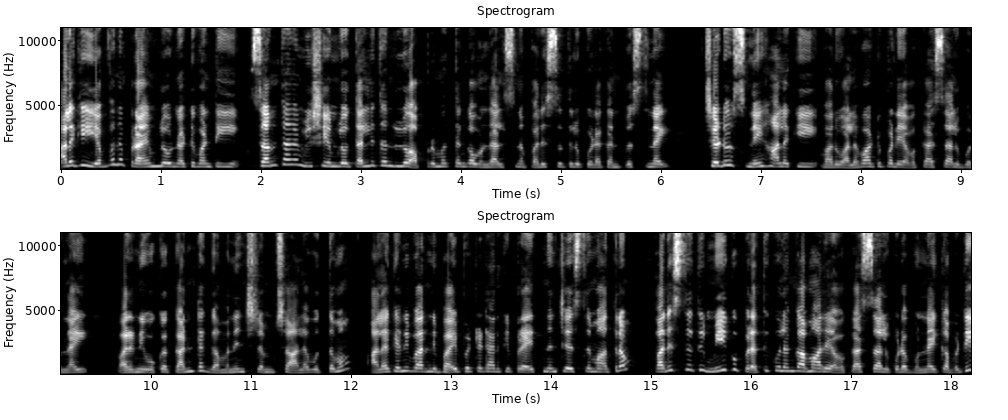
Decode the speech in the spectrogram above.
అలాగే యవ్వన ప్రాయంలో ఉన్నటువంటి సంతానం విషయంలో తల్లిదండ్రులు అప్రమత్తంగా ఉండాల్సిన పరిస్థితులు కూడా కనిపిస్తున్నాయి. చెడు స్నేహాలకి వారు అలవాటు పడే అవకాశాలు ఉన్నాయి. వారిని ఒక కంట గమనించడం చాలా ఉత్తమం. అలాగని వారిని భయపెట్టడానికి ప్రయత్నం చేస్తే మాత్రం పరిస్థితి మీకు ప్రతికూలంగా మారే అవకాశాలు కూడా ఉన్నాయి కాబట్టి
